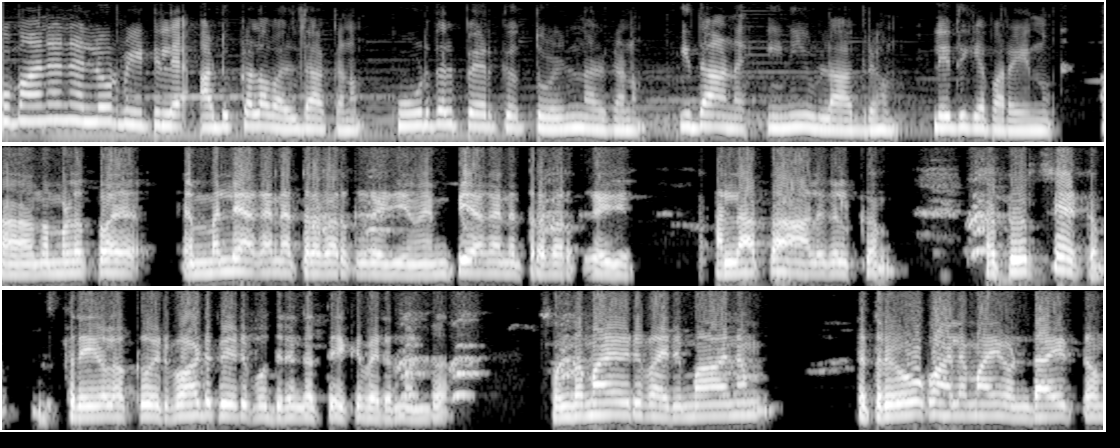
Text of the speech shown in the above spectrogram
കുമാനനല്ലൂർ വീട്ടിലെ അടുക്കള വലുതാക്കണം. കൂടുതൽ പേർക്ക് തൊഴിൽ നൽകണം. ഇതാണ് ഇനിയുള്ള ആഗ്രഹം. ലതിക പറയുന്നു. നമ്മളിപ്പോ എം എൽ എ ആകാൻ എത്ര പേർക്ക് കഴിയും? എം പി ആകാൻ എത്ര പേർക്ക് കഴിയും? അല്ലാത്ത ആളുകൾക്കും തീർച്ചയായിട്ടും സ്ത്രീകളൊക്കെ ഒരുപാട് പേര് പൊതുരംഗത്തേക്ക് വരുന്നുണ്ട്. സ്വന്തമായ ഒരു വരുമാനം എത്രയോ കാലമായി ഉണ്ടായിട്ടും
